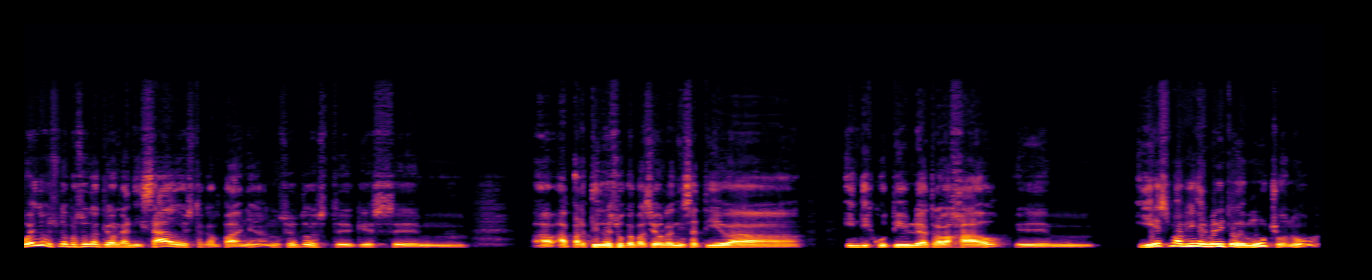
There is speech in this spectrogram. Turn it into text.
Bueno, es una persona que ha organizado esta campaña, ¿no es cierto? Este, que es em, a, partir de su capacidad organizativa indiscutible ha trabajado. Em, y es más bien el mérito de muchos, ¿no?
